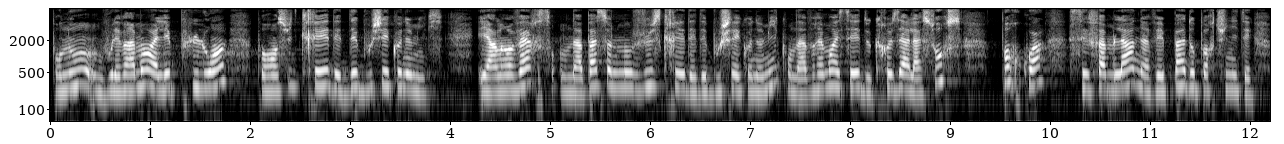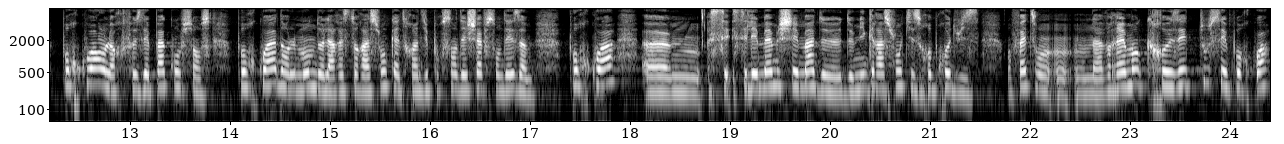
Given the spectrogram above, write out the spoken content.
pour nous, on voulait vraiment aller plus loin pour ensuite créer des débouchés économiques. Et à l'inverse, on n'a pas seulement juste créé des débouchés économiques, on a vraiment essayé de creuser à la source pourquoi ces femmes-là n'avaient pas d'opportunité? Pourquoi on leur faisait pas confiance? Pourquoi dans le monde de la restauration, 90% des chefs sont des hommes? Pourquoi euh, c'est les mêmes schémas de, migration qui se reproduisent? En fait, on, on a vraiment creusé tous ces pourquoi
